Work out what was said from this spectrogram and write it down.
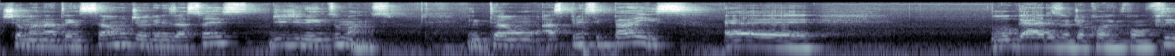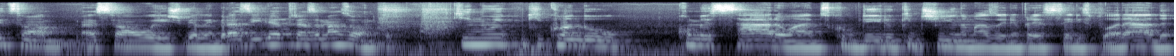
chamando a atenção de organizações de direitos humanos. Então, as principais é, lugares onde ocorrem conflitos são, a, são o eixo Belém-Brasília e a Transamazônica, que, no, que quando começaram a descobrir o que tinha na Amazônia para ser explorada,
